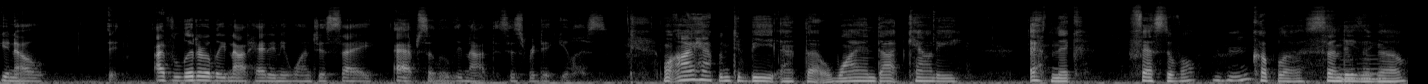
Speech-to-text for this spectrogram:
you know, I've literally not had anyone just say, absolutely not. This is ridiculous. Well, I happened to be at the Wyandotte County ethnic festival a couple of Sundays ago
